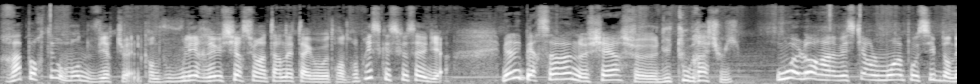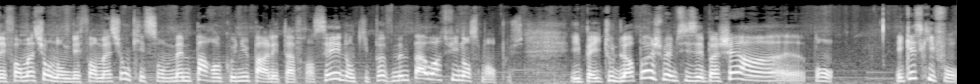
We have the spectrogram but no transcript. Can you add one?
Rapportez au monde virtuel. Quand vous voulez réussir sur Internet avec votre entreprise, qu'est-ce que ça veut dire? Eh Bien, les personnes cherchent euh, du tout gratuit ou alors à investir le moins possible dans des formations, donc des formations qui ne sont même pas reconnues par l'État français, donc ils peuvent même pas avoir de financement en plus. Ils payent tout de leur poche, même si c'est pas cher. Hein. Bon. Et qu'est-ce qu'ils font?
